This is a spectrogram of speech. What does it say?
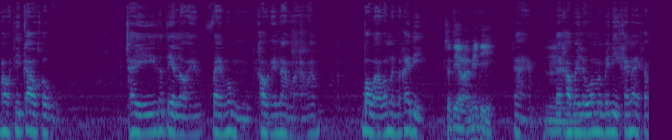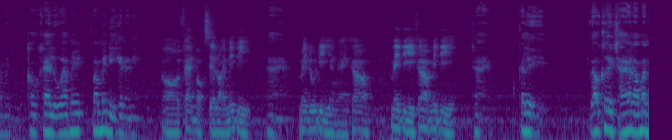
เมื่อวันที่เก้าเขาใช้สเตียรอยด์แฟนผมเขาแนะนำมาว่าบอกมาว่ามันไม่ค่อยดี สเตียรอยด์ไม่ดี ใช่ครับ อืม แต่เขาไม่รู้ว่ามันไม่ดีแค่ไหนเขาไม่รู้เขาแค่รู้ว่าไม่ว่าไม่ดีแค่นั้นเองอ๋อแฟนบอกสเตียรอยด์ไม่ดี ใช่ครับไม่รู้ดียังไงก็ไม่ดีก็ไม่ดี ใช่ครับก็เลยเราเคยใช้แล้วมัน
